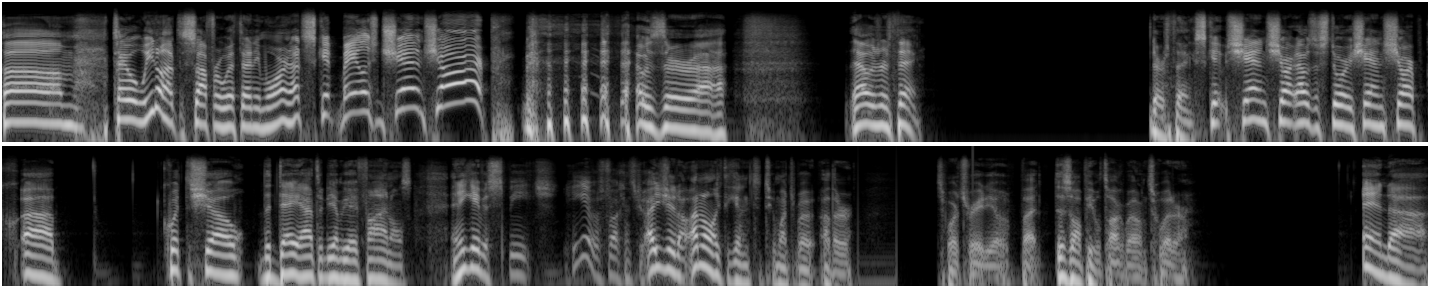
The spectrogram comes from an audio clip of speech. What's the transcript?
Um, tell you what, we don't have to suffer with anymore. And that's Skip Bayless and Shannon Sharpe. that was their. Uh, that was their thing. Their thing. Skip Shannon Sharpe. That was a story. Shannon Sharpe uh, quit the show the day after the NBA Finals, and he gave a speech. He gave a fucking speech. I usually don't, I don't like to get into too much about other sports radio, but this is all people talk about on Twitter. And uh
